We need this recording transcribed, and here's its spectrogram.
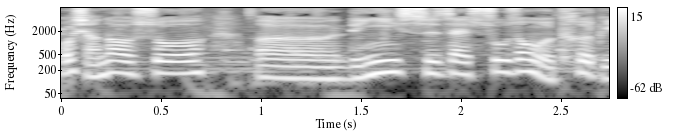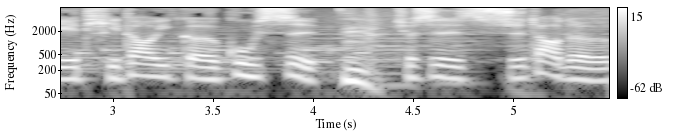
我想到说，呃，林医师在书中有特别提到一个故事，嗯，就是食道的。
